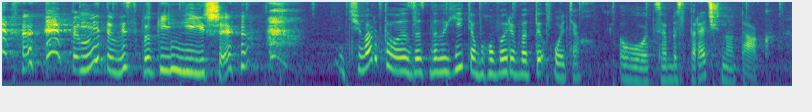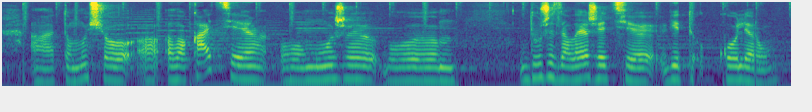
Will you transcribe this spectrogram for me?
Тому тобі спокійніше. Чи варто заздалегідь обговорювати одяг? О, це безперечно так. Тому що локація може дуже залежить від кольору о,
